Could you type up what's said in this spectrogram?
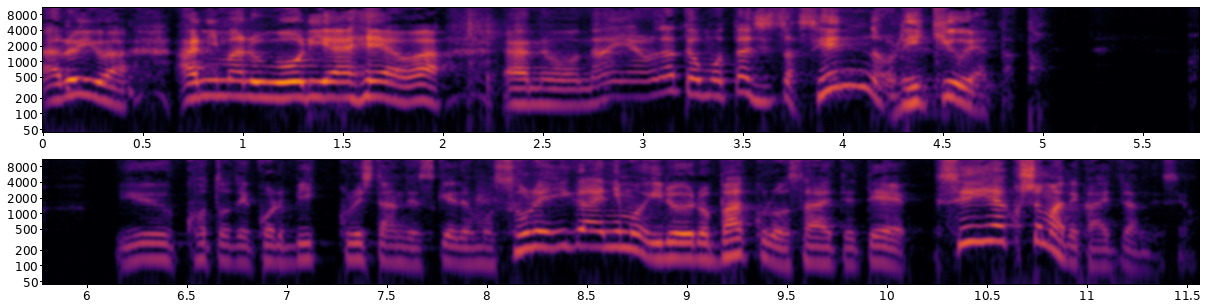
あるいはアニマルウォリアーヘアはあのなんやろうなと思ったら実は千の利休やったと。いうことでこれびっくりしたんですけれどもそれ以外にもいろいろ暴露されてて誓約書まで書いてたんですよ。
